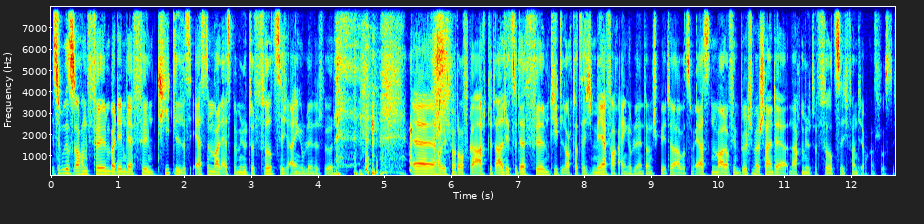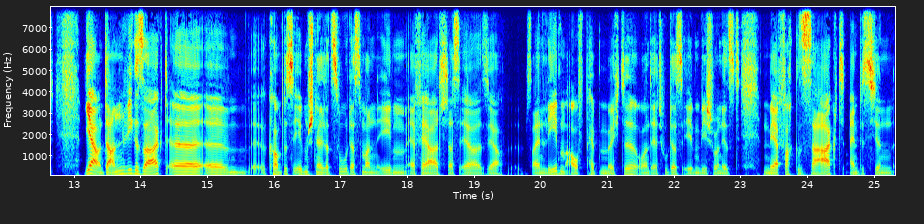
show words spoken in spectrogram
ist übrigens auch ein Film, bei dem der Filmtitel das erste Mal erst bei Minute 40 eingeblendet wird. äh, Habe ich mal drauf geachtet. Allerdings wird der Filmtitel auch tatsächlich mehrfach eingeblendet dann später, aber zum ersten Mal auf dem Bildschirm erscheint er nach Minute 40. Fand ich auch ganz lustig. Ja, und dann, wie gesagt, äh, äh, kommt es eben schnell dazu, dass man eben erfährt, dass er ja, sein Leben aufpeppen möchte und er tut das eben, wie schon jetzt mehrfach gesagt, ein bisschen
